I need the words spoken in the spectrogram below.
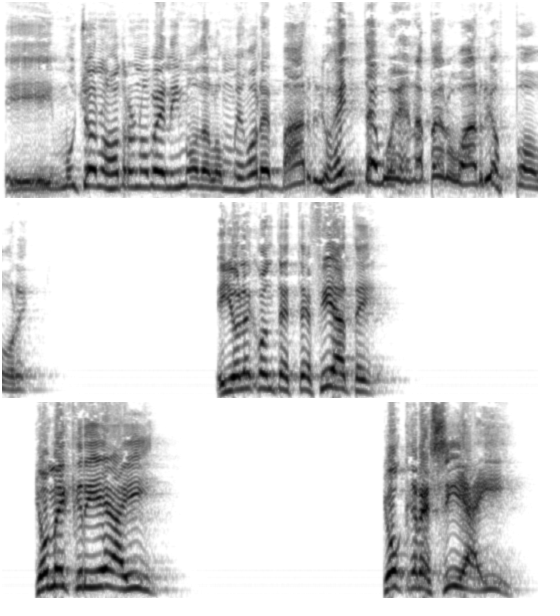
Y muchos de nosotros no venimos de los mejores barrios, gente buena, pero barrios pobres. Y yo le contesté, fíjate, yo me crié ahí. Yo crecí ahí.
